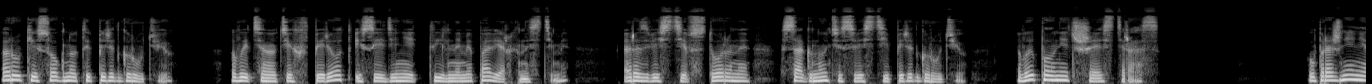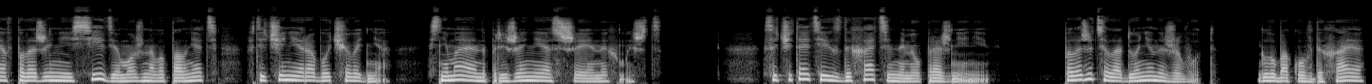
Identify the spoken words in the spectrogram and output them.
Руки согнуты перед грудью. Вытянуть их вперед и соединить тыльными поверхностями. Развести в стороны, согнуть и свести перед грудью. Выполнить шесть раз. Упражнения в положении сидя можно выполнять в течение рабочего дня, снимая напряжение с шейных мышц. Сочетайте их с дыхательными упражнениями. Положите ладони на живот. Глубоко вдыхая,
